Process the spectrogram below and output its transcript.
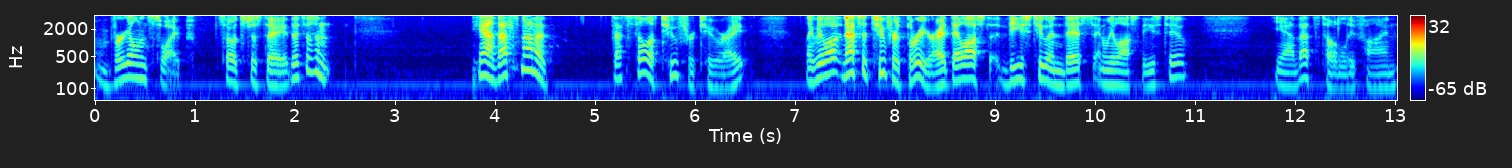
Virulent Swipe. So it's just a. That doesn't. Yeah, that's not a. That's still a two for two, right? Like we lost. That's a two for three, right? They lost these two and this, and we lost these two. Yeah, that's totally fine.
